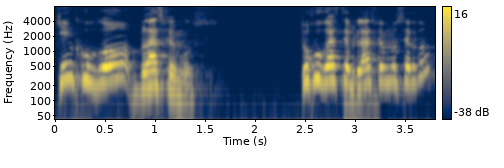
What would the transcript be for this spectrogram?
¿Quién jugó Blasphemous? ¿Tú jugaste Blasphemous, cerdo?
